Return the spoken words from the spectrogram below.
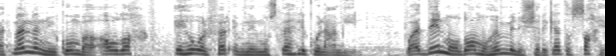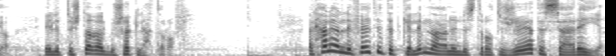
أتمنى إنه يكون بقى أوضح إيه هو الفرق بين المستهلك والعميل وقد إيه الموضوع مهم للشركات الصاحية اللي بتشتغل بشكل احترافي. الحلقة اللي فاتت اتكلمنا عن الاستراتيجيات السعرية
